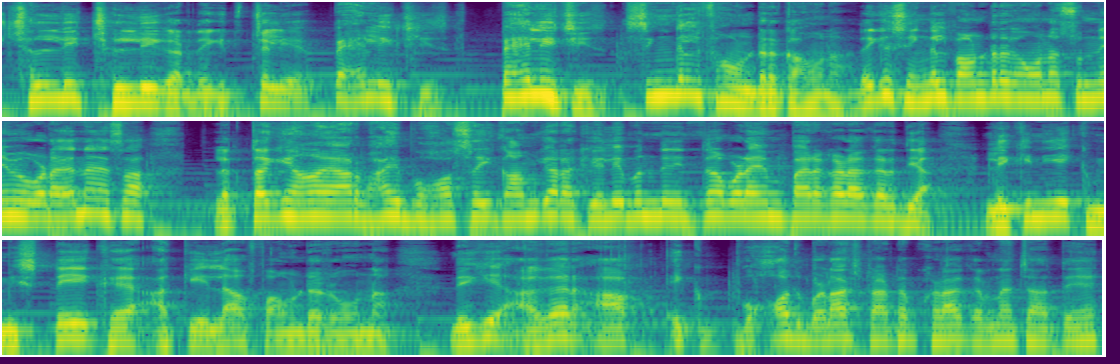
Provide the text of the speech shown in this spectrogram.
छल्ली छल्ली कर देगी। तो चलिए, पहली चीज़ पहली चीज़ सिंगल फाउंडर का होना। देखिए सिंगल फाउंडर का होना सुनने में बड़ा है ना ऐसा, लगता है कि हाँ यार भाई, बहुत सही काम किया, अकेले बंदे ने इतना बड़ा एम्पायर खड़ा कर दिया। लेकिन ये एक मिस्टेक है, अकेला फाउंडर होना। देखिए, अगर आप एक बहुत बड़ा स्टार्टअप खड़ा करना चाहते हैं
